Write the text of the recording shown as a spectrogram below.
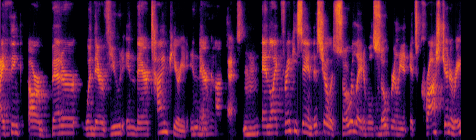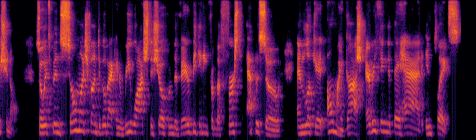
I think, are better when they're viewed in their time period, in their Mhm. context. Mhm. And like Frankie's saying, this show is so relatable, so brilliant. It's cross generational. So it's been so much fun to go back and rewatch the show from the very beginning, from the first episode, and look at, oh my gosh, everything that they had in place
